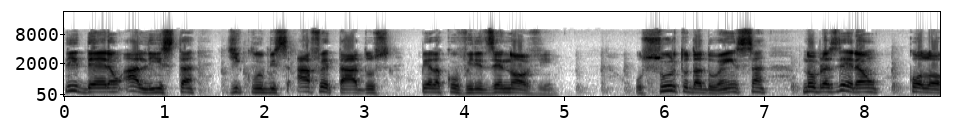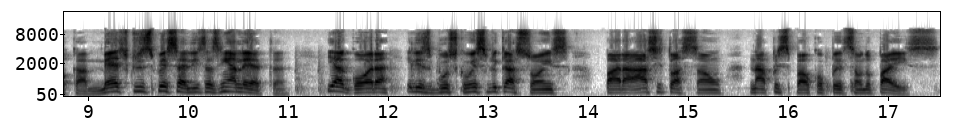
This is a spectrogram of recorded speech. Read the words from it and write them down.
lideram a lista de clubes afetados pela Covid-19. O surto da doença no Brasileirão coloca médicos especialistas em alerta e agora eles buscam explicações para a situação na principal competição do país.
